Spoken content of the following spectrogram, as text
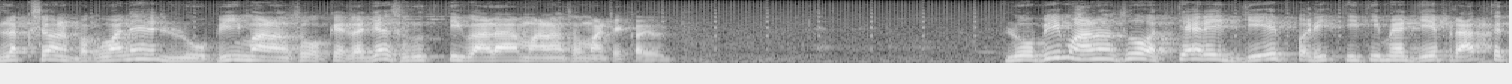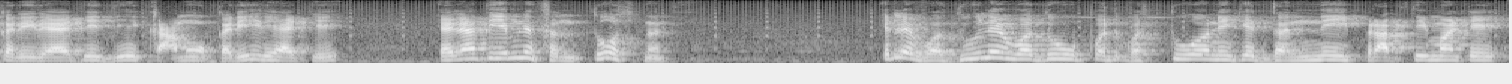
લક્ષણ ભગવાને લોભી માણસો કે રજસ વૃત્તિવાળા માણસો માટે કહ્યું છે. લોભી માણસો અત્યારે જે પરિસ્થિતિમાં જે પ્રાપ્ત કરી રહ્યા છે, જે કામો કરી રહ્યા છે, એનાથી એમને સંતોષ નથી. એટલે વધુને વધુ વસ્તુઓની કે ધનની પ્રાપ્તિ માટે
